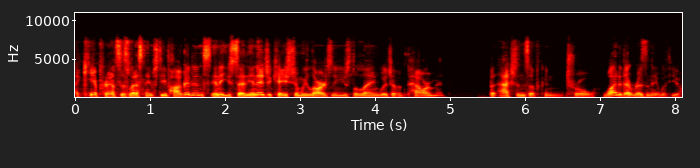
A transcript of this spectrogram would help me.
I can't pronounce his last name, Steve Hargadon. In it, you said, In education, we largely use the language of empowerment, but actions of control. Why did that resonate with you?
